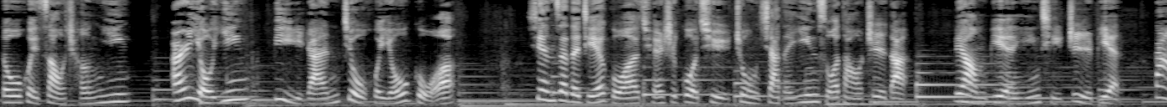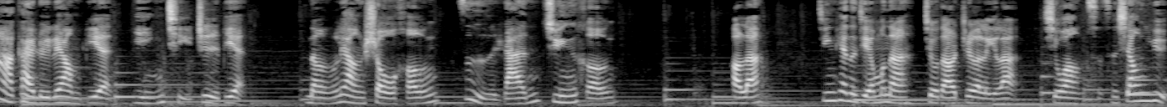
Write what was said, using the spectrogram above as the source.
都会造成因，而有因必然就会有果。现在的结果全是过去种下的因所导致的，量变引起质变，大概率量变引起质变，能量守恒，自然均衡。好了，今天的节目呢就到这里了，希望此次相遇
